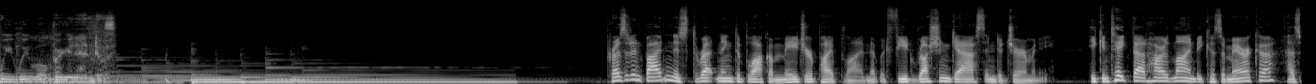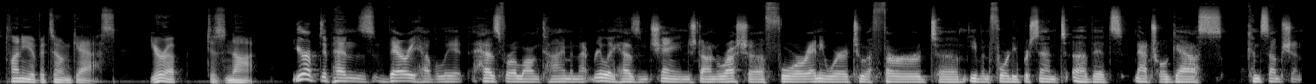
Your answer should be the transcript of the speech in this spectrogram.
We, we will bring an end to it. President Biden is threatening to block a major pipeline that would feed Russian gas into Germany. He can take that hard line because America has plenty of its own gas. Europe does not. Europe depends very heavily, it has for a long time, and that really hasn't changed on Russia for anywhere to a third to even 40% of its natural gas consumption.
